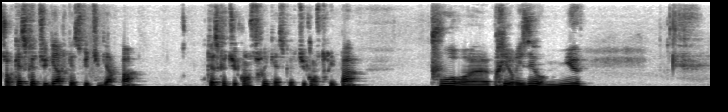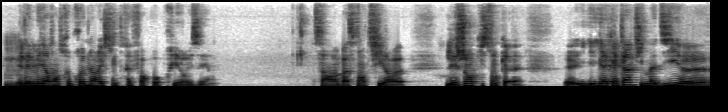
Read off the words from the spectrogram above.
sur qu'est-ce que tu gardes, qu'est-ce que tu gardes pas, qu'est-ce que tu construis, qu'est-ce que tu construis pas, pour euh, prioriser au mieux. Hmm. Et les meilleurs entrepreneurs, ils sont très forts pour prioriser. Hein. Ça, on va pas se mentir. Euh, les gens qui sont, il y a quelqu'un qui m'a dit, euh,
